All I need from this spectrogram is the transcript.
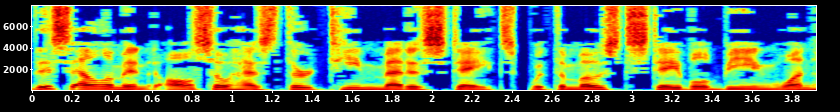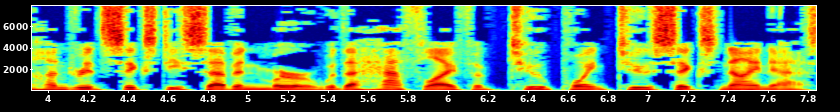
This element also has 13 meta-states, with the most stable being 167 Mr with a half-life of 2.269 s.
